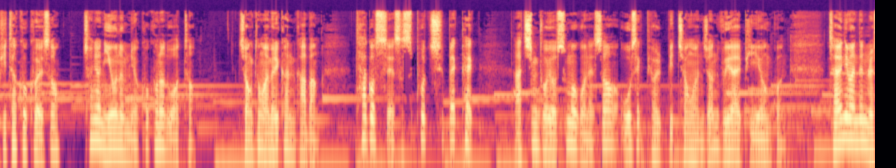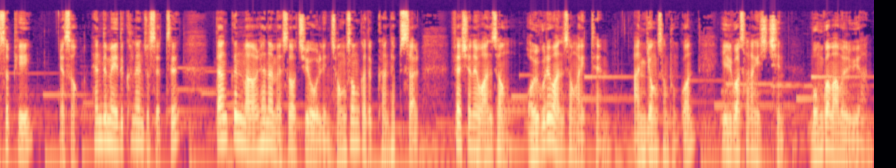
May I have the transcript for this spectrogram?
비타코코에서 천연 이온 음료 코코넛 워터, 정통 아메리칸 가방 타거스에서 스포츠 백팩, 아침 고요 수목원에서 오색 별빛 정원전 VIP 이용권, 자연이 만든 레시피에서 핸드메이드 클렌저 세트, 땅끝 마을 해남에서 지어 올린 정성 가득한 햅쌀, 패션의 완성, 얼굴의 완성 아이템, 안경 상품권, 일과 사랑에 지친 몸과 마음을 위한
